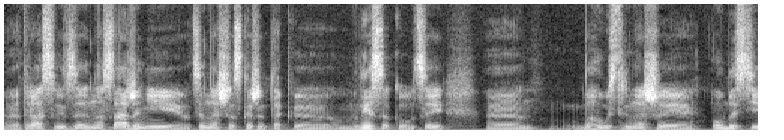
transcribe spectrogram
е, трас від насаджень, і це наш, скажімо так, е, внесок у цей благоустрій нашої області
